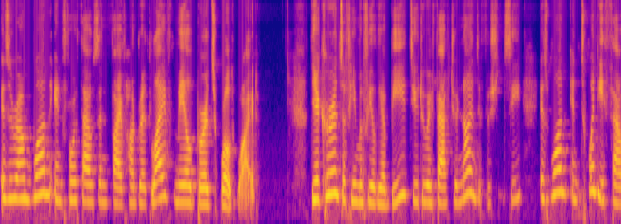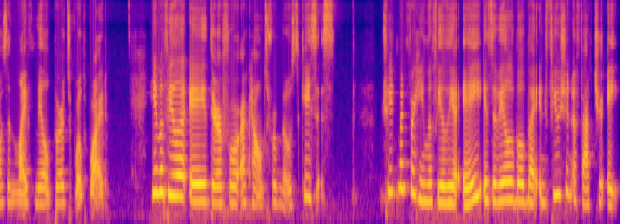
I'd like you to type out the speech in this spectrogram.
is around 1 in 4,500 live male birds worldwide. The occurrence of hemophilia B due to a factor IX deficiency is 1 in 20,000 live male birds worldwide. Hemophilia A therefore accounts for most cases. Treatment for hemophilia A is available by infusion of factor VIII.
